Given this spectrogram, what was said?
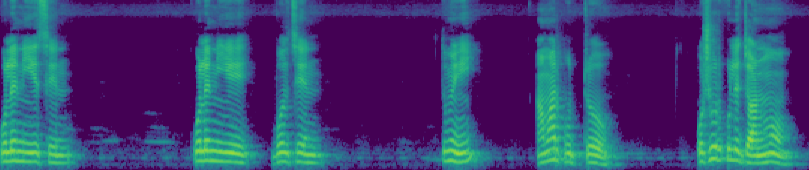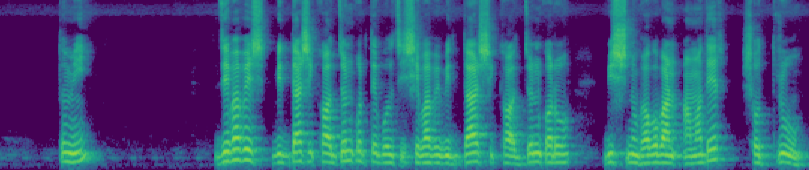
কোলে নিয়েছেন, কোলে নিয়ে বলছেন, তুমি আমার পুত্র, অসুর কুলে জন্ম। তুমি যেভাবে বিদ্যা শিক্ষা অর্জন করতে বলছি, সেভাবে বিদ্যার শিক্ষা অর্জন করো। বিষ্ণু ভগবান আমাদের শত্রু।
